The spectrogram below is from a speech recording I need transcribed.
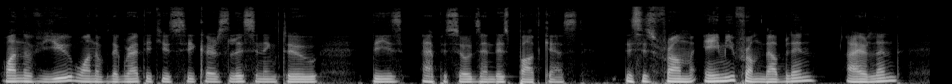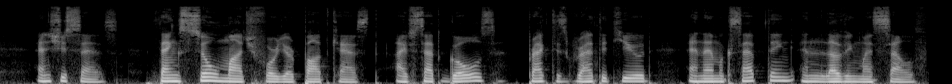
one of you, one of the Gratitude Seekers listening to these episodes and this podcast. This is from Amie from Dublin, Ireland, and she says, Thanks so much for your podcast. I've set goals, practiced gratitude, and I'm accepting and loving myself.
